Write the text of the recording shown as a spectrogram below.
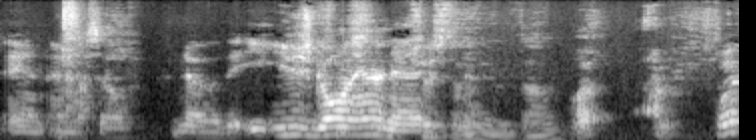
and and myself. No, that you you just go on the internet. Tristan ain't even done. What? I'm Yeah,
